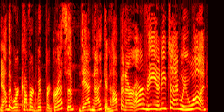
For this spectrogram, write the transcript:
Now that we're covered with Progressive, Dad and I can hop in our RV anytime we want.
